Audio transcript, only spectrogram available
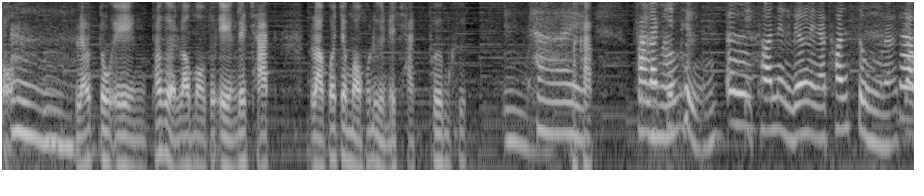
ก่อนอ่าอืมแล้วตัวเองถ้าเกิดเรามองตัวเองได้ชัด เราก็จะมองคนอื่นได้ชัดเพิ่มขึ้นอืมใช่ นะครับ ฟังเวลาแล้คิวดถึงเอออี อีกท่อนหนึ่งเรื่องเลยนะท่อนซุงนะใช่ กับ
